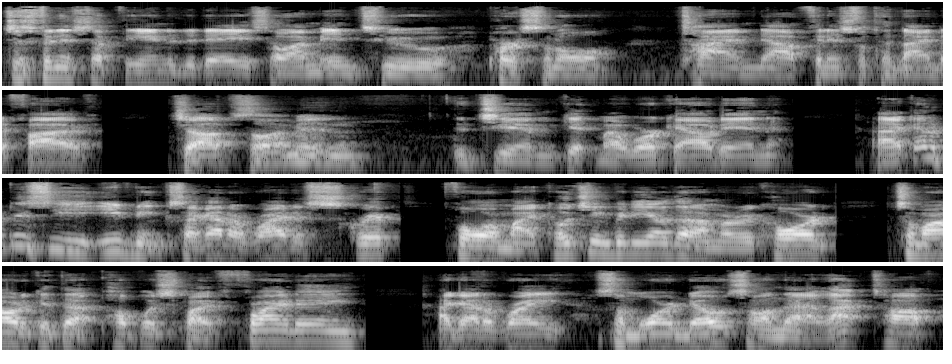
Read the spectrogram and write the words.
Just finished up the end of the day, so I'm into personal time now. Finished with the nine to five job, so I'm in the gym, getting my workout in. I got a busy evening, so I got to write a script for my coaching video that I'm to record tomorrow to get that published by Friday. I got to write some more notes on that laptop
